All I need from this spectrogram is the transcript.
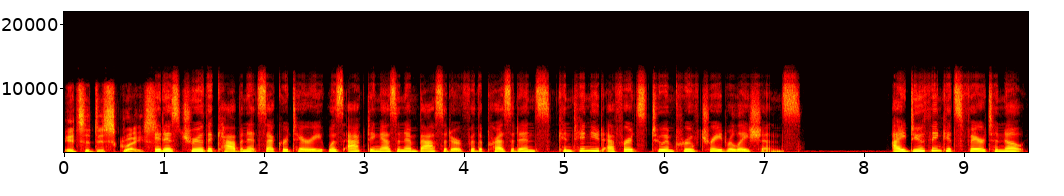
It's a disgrace. It is true the cabinet secretary was acting as an ambassador for the president's continued efforts to improve trade relations. I do think it's fair to note,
